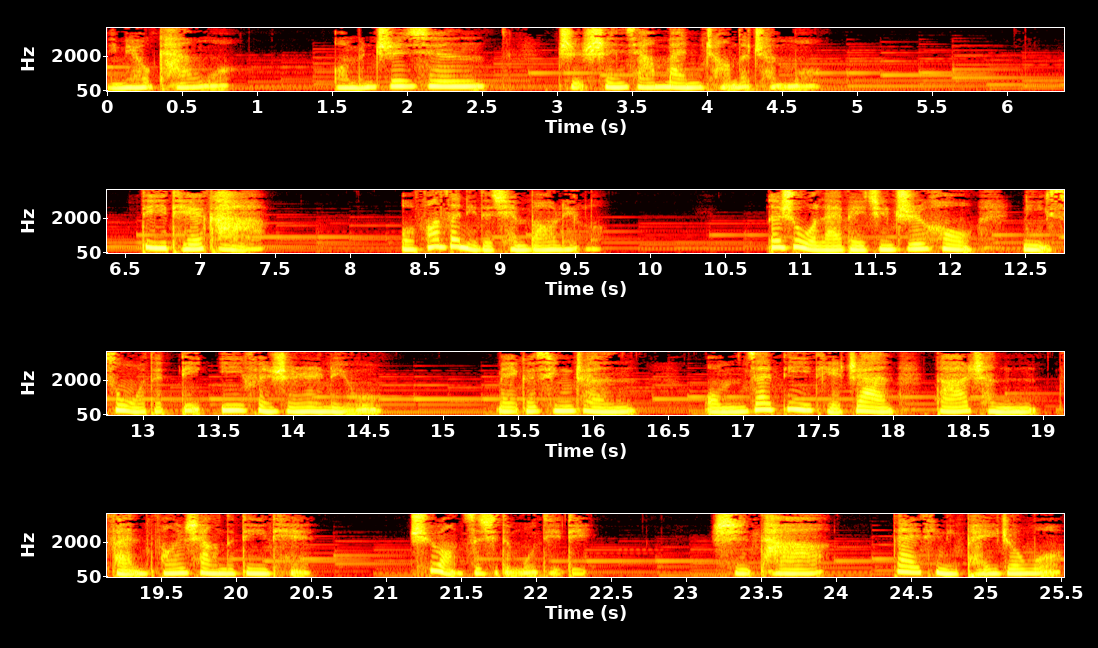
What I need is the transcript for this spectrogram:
你没有看我。我们之间只剩下漫长的沉默。地铁卡，我放在你的钱包里了。那是我来北京之后你送我的第一份生日礼物。每个清晨，我们在地铁站搭乘反方向的地铁，去往自己的目的地。是他代替你陪着我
